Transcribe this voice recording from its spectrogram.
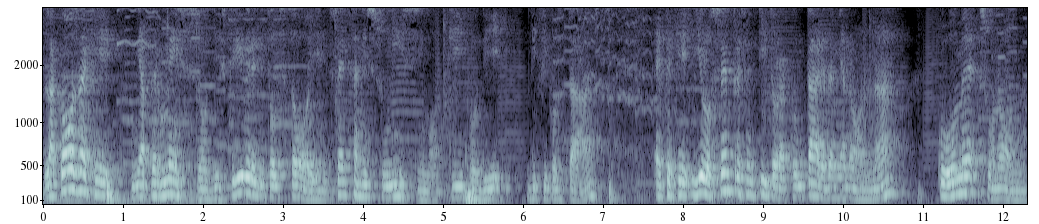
La cosa che mi ha permesso di scrivere di Tolstoi senza nessunissimo tipo di difficoltà è perché io l'ho sempre sentito raccontare da mia nonna come suo nonno.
